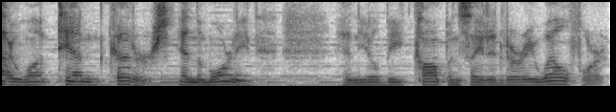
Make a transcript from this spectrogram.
I want 10 cutters in the morning and you'll be compensated very well for it.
